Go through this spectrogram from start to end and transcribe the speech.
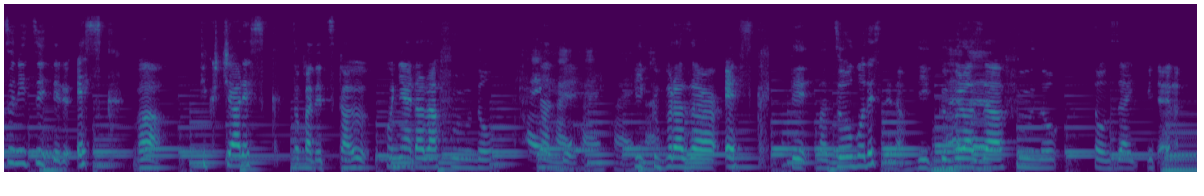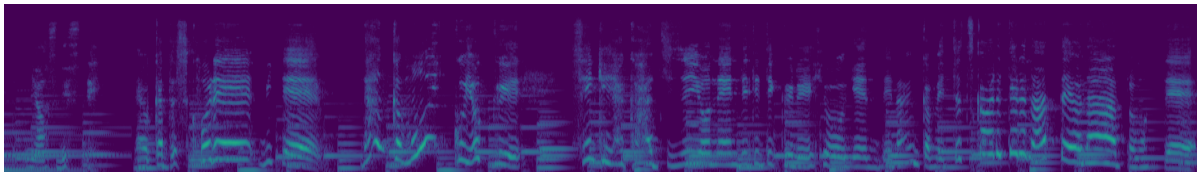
末についてるエスクは、ピクチャーレスクとかで使うホニャララ風のなんでビッグブラザーエスクって、まあ、造語ですね。ビッグブラザー風の存在みたいなニュアンスですね。なんか私これ見てなんかもう一個よく1984年で出てくる表現でなんかめっちゃ使われてるのあったよなと思って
